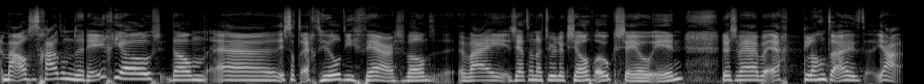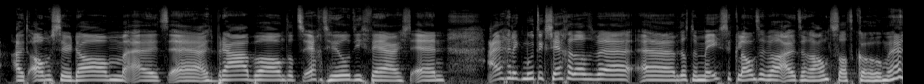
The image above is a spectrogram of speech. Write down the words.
maar als het gaat om de regio's, dan eh, is dat echt heel divers. Want wij zetten natuurlijk zelf ook SEO in. Dus wij hebben echt klanten uit, ja, uit Amsterdam, uit, uh, uit Brabant. Dat is echt heel divers. En eigenlijk moet ik zeggen dat, we, uh, dat de meeste klanten wel uit de Randstad komen.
